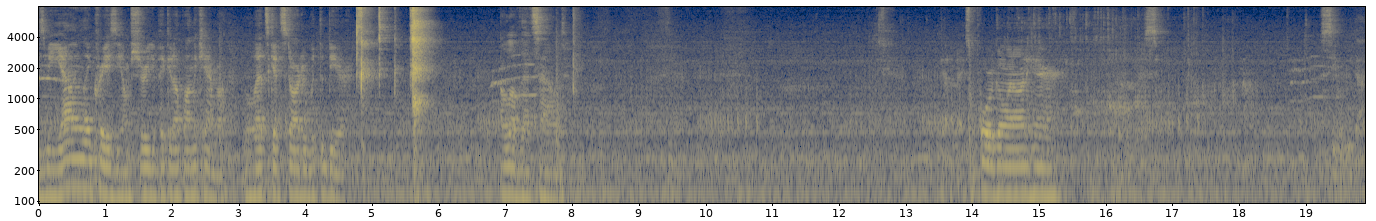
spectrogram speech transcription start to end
He's meowing like crazy. I'm sure you pick it up on the camera. Let's get started with the beer. I love that sound. Got a nice pour going on here. See what we got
